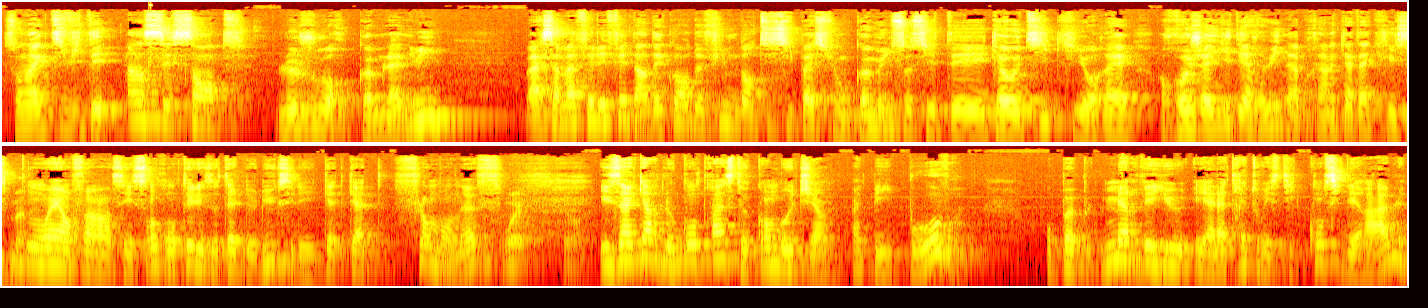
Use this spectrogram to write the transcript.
son activité incessante le jour comme la nuit, bah, ça m'a fait l'effet d'un décor de film d'anticipation, comme une société chaotique qui aurait rejailli des ruines après un cataclysme. Ouais, enfin, c'est sans compter les hôtels de luxe et les 4x4 flambant neufs. Ouais, Ils incarnent le contraste cambodgien, un pays pauvre, au peuple merveilleux et à l'attrait touristique considérable,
